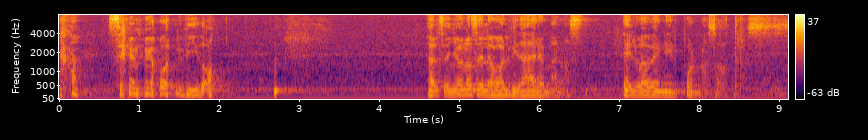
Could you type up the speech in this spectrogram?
se me olvidó. Al Señor no se le va a olvidar, hermanos. Él va a venir por nosotros.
